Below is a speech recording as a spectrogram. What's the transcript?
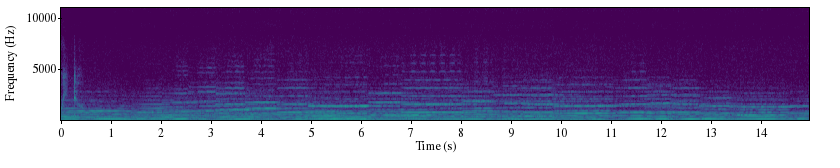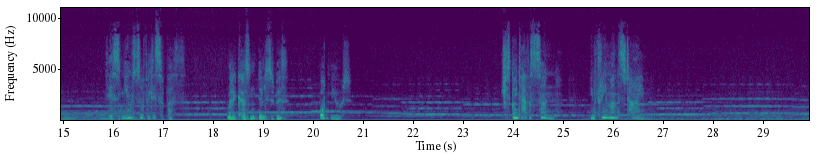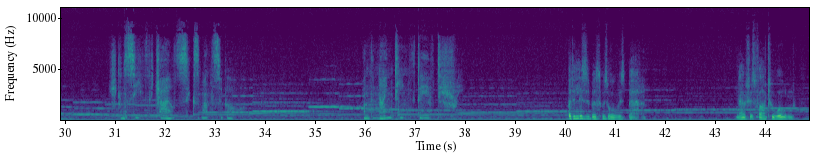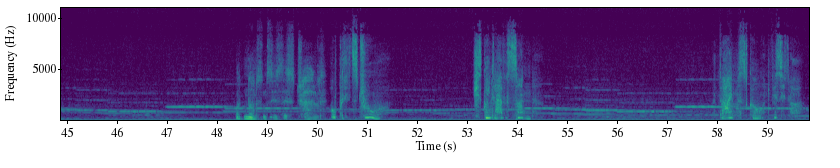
There's news of Elizabeth. My cousin Elizabeth? What news? She's going to have a son in three months' time. She conceived the child six months ago. On the 19th day of Tishri. But Elizabeth was always barren. Now she's far too old. What nonsense is this child? Oh, but it's true. She's going to have a son. And I must go and visit her.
